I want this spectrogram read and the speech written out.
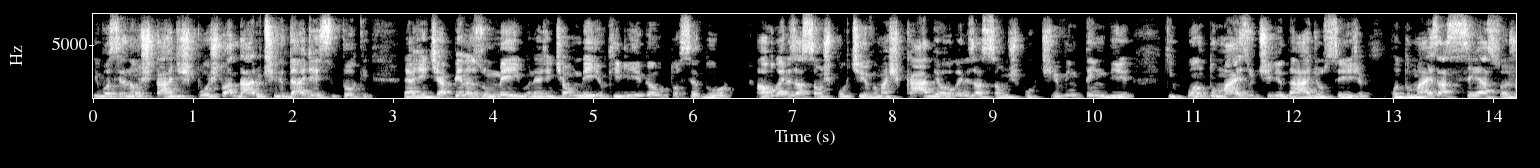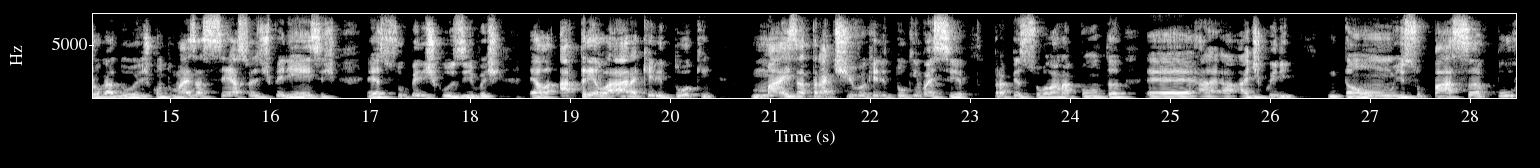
e você não estar disposto a dar utilidade a esse token. É, a gente é apenas um meio, né? a gente é um meio que liga o torcedor à organização esportiva, mas cabe à organização esportiva entender que quanto mais utilidade, ou seja, quanto mais acesso a jogadores, quanto mais acesso às experiências é, super exclusivas, ela atrelar aquele token, mais atrativo aquele token vai ser para a pessoa lá na ponta é, a, a adquirir. Então, isso passa por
